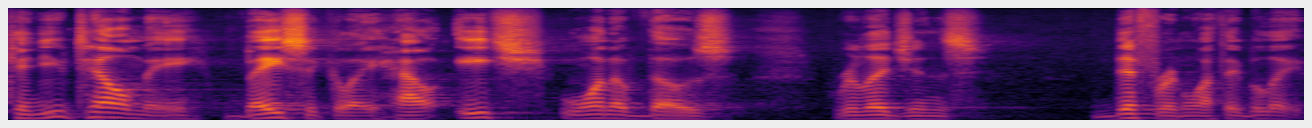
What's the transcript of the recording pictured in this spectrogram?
Can you tell me basically how each one of those religions differ in what they believe?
